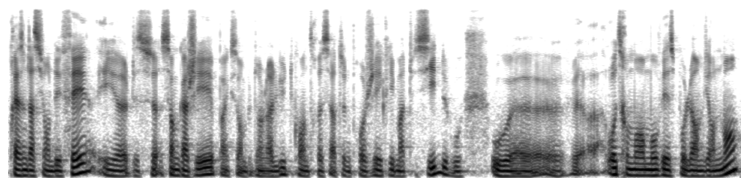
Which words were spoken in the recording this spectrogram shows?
présentation des faits et euh, de s'engager par exemple dans la lutte contre certains projets climaticides ou, ou autrement mauvais pour l'environnement.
